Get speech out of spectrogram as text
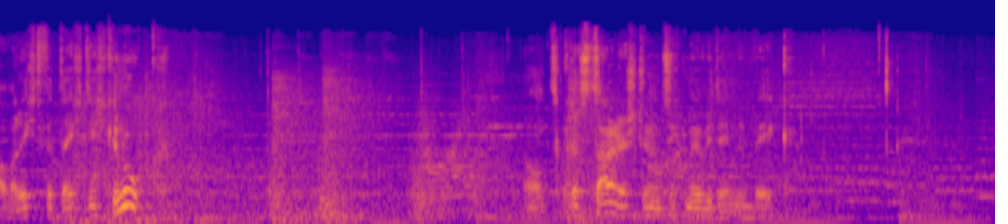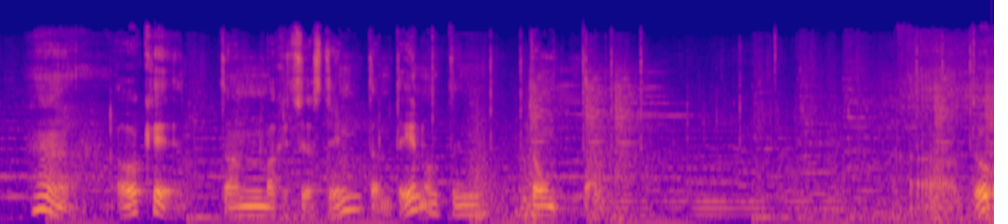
Aber nicht verdächtig genug. Und Kristalle stellen sich mir wieder in den Weg. Hm, okay. Dann mache ich zuerst den, dann den und den da unten. Ah, du.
